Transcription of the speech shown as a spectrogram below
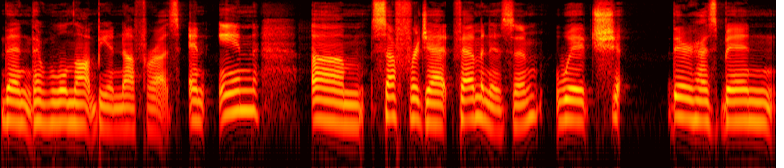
then there will not be enough for us. And in um, suffragette feminism, which there has been,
